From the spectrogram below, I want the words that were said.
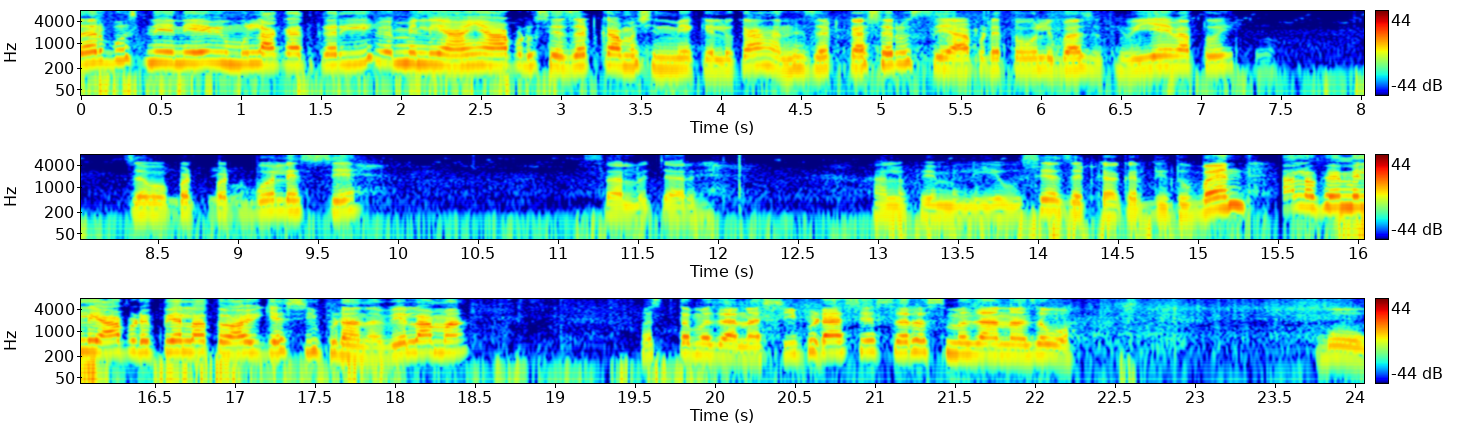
તરબૂચની એની એવી મુલાકાત કરી. ફેમિલી અહીંયા આપણું છે, ઝટકા મશીન મેકેલું. કા અને ઝટકા શરૂ છે. આપણે તો ઓલી બાજુથી વી આવ્યા તોય. જવો પટપટ બોલે જ છે. ચાલો ચારે. હાલો ફેમિલી એવું છે, ઝટકા કરી દીધું. બંધ. હાલો ફેમિલી આપણે પહેલાં તો આવી ગયા સીભડાના વેલામાં. મસ્ત મજાના સીભડા છે, સરસ મજાના. જવો બહુ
